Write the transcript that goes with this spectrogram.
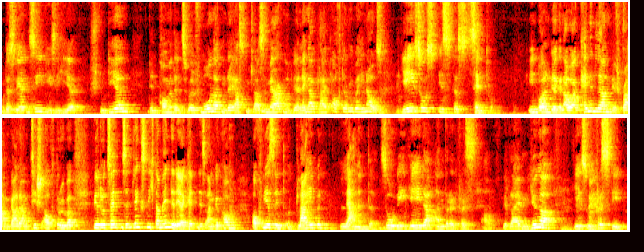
Und das werden Sie, die Sie hier studieren, den kommenden zwölf Monaten der ersten Klasse merken und wer länger bleibt, auch darüber hinaus. Jesus ist das Zentrum. Ihn wollen wir genauer kennenlernen. Wir sprachen gerade am Tisch auch darüber. Wir Dozenten sind längst nicht am Ende der Erkenntnis angekommen. Auch wir sind und bleiben Lernende, so wie jeder andere Christ auch. Wir bleiben Jünger Jesu Christi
